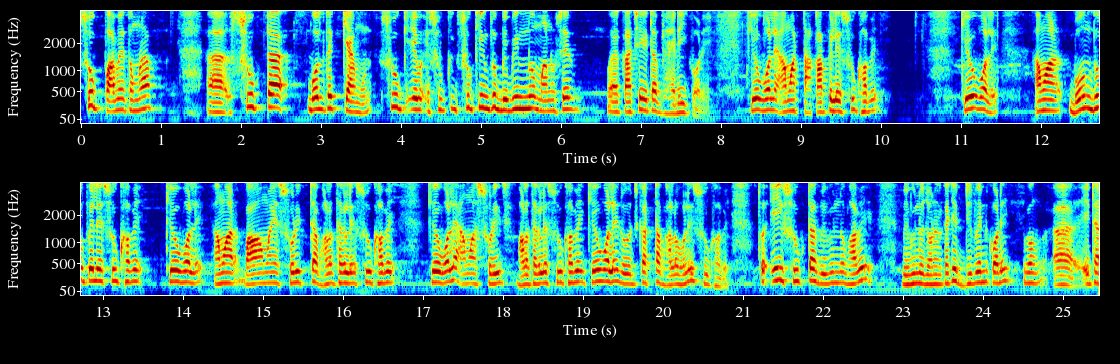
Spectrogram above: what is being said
সুখ পাবে তোমরা সুখটা বলতে কেমন? সুখ সুখ কিন্তু বিভিন্ন মানুষের কাছে এটা ভ্যারি করে। কেউ বলে, আমার টাকা পেলে সুখ হবে। কেউ বলে, আমার বন্ধু পেলে সুখ হবে। কেউ বলে, আমার বাবা মায়ের শরীরটা ভালো থাকলে সুখ হবে। কেউ বলে, আমার শরীর ভালো থাকলে সুখ হবে। কেউ বলে, রোজগারটা ভালো হলেই সুখ হবে। তো এই সুখটা বিভিন্নভাবে বিভিন্ন জনের কাছে ডিপেন্ড করে এবং এটা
